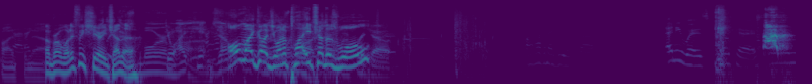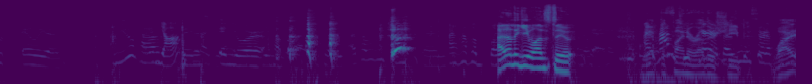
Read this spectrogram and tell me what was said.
fine for now. Oh, bro, what if we share each There's other? more Yo, I can't jump. Oh my god, you wanna off play each other's I'm gonna wall? I have an idea, chat. Anyways, okay. Um, alien. Do you have Yeah? things idea, in your it's an idea hover? Because I probably should. And I have a. Bow. I don't think he wants to. okay. We have to find our other sheep. Why? I-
